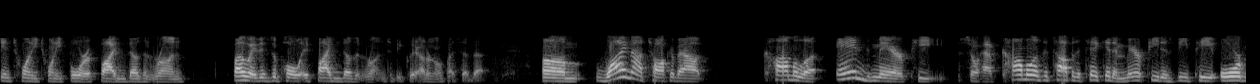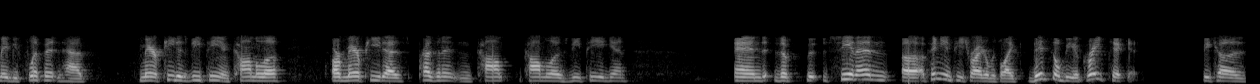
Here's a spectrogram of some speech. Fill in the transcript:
in 2024 if Biden doesn't run, by the way, this is a poll if Biden doesn't run, to be clear. I don't know if I said that. Um, why not talk about Kamala and Mayor Pete? So have Kamala at the top of the ticket and Mayor Pete as VP, or maybe flip it and have Mayor Pete as VP and Kamala, or Mayor Pete as president and Kamala as VP again. And the, CNN uh, opinion piece writer was like, this will be a great ticket because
